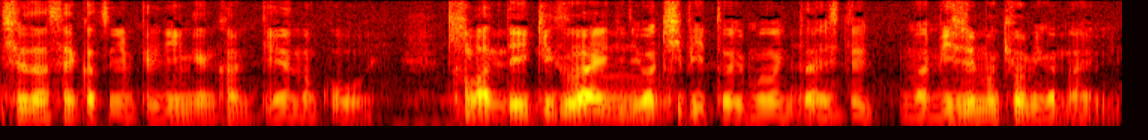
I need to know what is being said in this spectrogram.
集団生活における人間関係のこう変わっていき具合では機微というものに対して、まあみじんも興味がない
